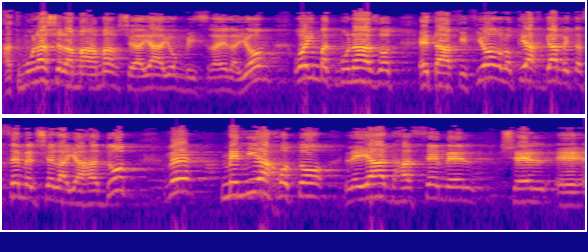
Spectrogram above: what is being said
התמונה של המאמר שהיה היום בישראל היום, רואים בתמונה הזאת את האפיפיור, לוקח גם את הסמל של היהדות ומניח אותו ליד הסמל של אה,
